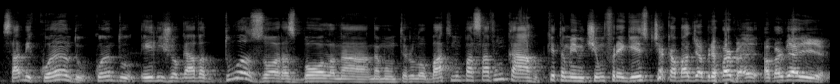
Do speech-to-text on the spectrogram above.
Sabe quando? Quando ele jogava duas horas bola na, na Monteiro Lobato não passava um carro, porque também não tinha um freguês que tinha acabado de abrir a, barbe a barbearia.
